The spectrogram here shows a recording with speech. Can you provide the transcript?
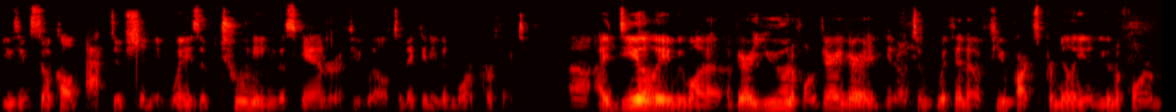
using so-called active shimming, ways of tuning the scanner, if you will, to make it even more perfect. Uh, ideally, we want a, a, very uniform, very, very, you know, to within a few parts per million uniform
